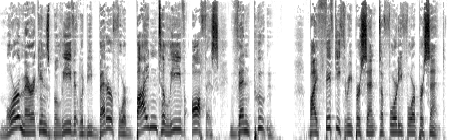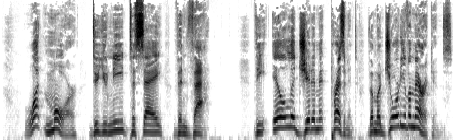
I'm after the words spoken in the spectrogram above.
more Americans believe it would be better for Biden to leave office than Putin by 53% to 44%. What more do you need to say than that? The illegitimate president, the majority of Americans,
